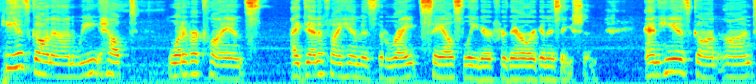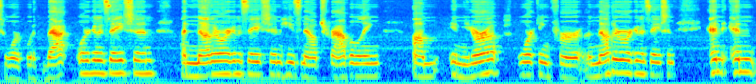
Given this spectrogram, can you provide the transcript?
he has gone on. We helped one of our clients identify him as the right sales leader for their organization. And he has gone on to work with that organization, another organization. He's now traveling um, in Europe, working for another organization and and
